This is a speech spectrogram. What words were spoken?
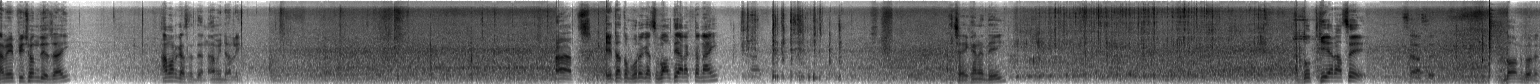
আমি পিছন দিয়ে যাই। আমার কাছে দেন আমি ডালি আচ্ছা এটা তো ভরে গেছে বালতি আর একটা নাই। আচ্ছা এখানে দেই। আর দুধ কি আর আছে? আছে। দহন করেন।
